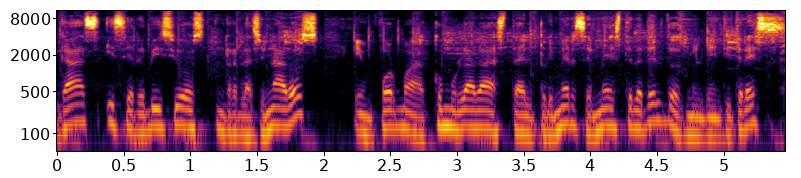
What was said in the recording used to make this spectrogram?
gas y servicios relacionados, en forma acumulada hasta el primer semestre del 2023.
